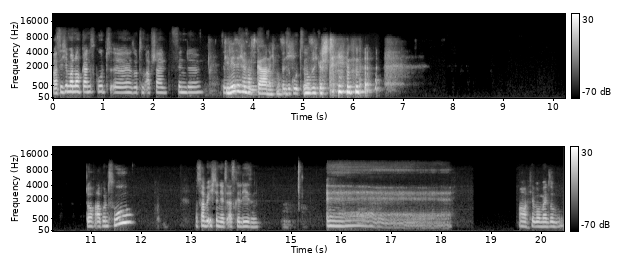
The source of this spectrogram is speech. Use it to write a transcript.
Was ich immer noch ganz gut äh, so zum Abschalten finde, Die lese ich ja fast gar nicht, muss ich, muss ich gestehen. Doch ab und zu. Was habe ich denn jetzt erst gelesen? Äh... Oh, ich habe im Moment so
